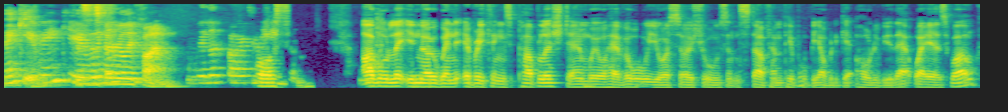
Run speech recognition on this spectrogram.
Thank you. Thank you. This has We been really fun. we look forward to meeting. Awesome. I will let you know when everything's published and we'll have all your socials and stuff and people will be able to get hold of you that way as well.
